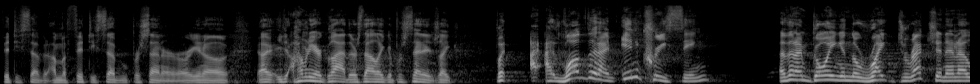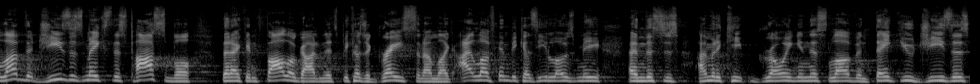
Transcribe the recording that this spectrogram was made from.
57. I'm a 57 percenter, or you know, how many are glad there's not like a percentage? Like, but I, I love that I'm increasing and then I'm going in the right direction. And I love that Jesus makes this possible that I can follow God. And it's because of grace. And I'm like, I love him because he loves me. And this is, I'm to keep growing in this love. And thank you, Jesus,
